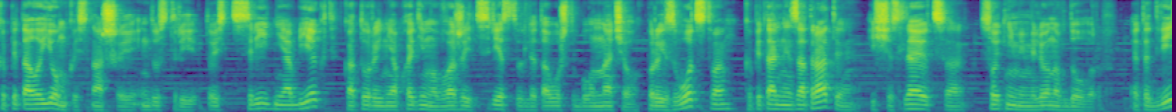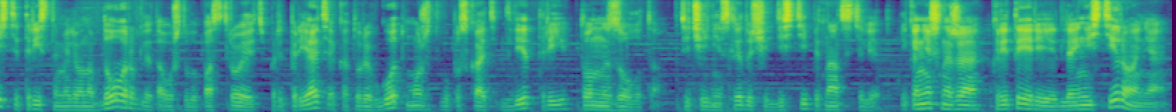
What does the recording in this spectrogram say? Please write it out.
капиталоемкость нашей индустрии. То есть средний объект, в который необходимо вложить средства для того, чтобы он начал производство, капитальные затраты исчисляются сотнями миллионов долларов. Это 200-300 миллионов долларов для того, чтобы построить предприятие, которое в год может выпускать 2-3 тонны золота в течение следующих 10-15 лет. И, конечно же, критерии для инвестирования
